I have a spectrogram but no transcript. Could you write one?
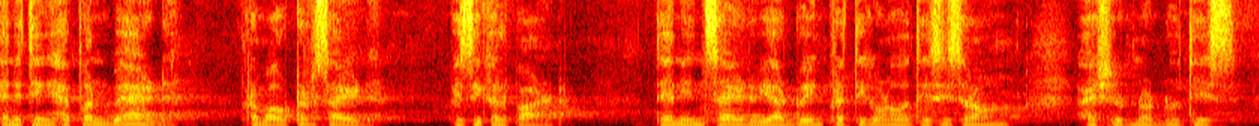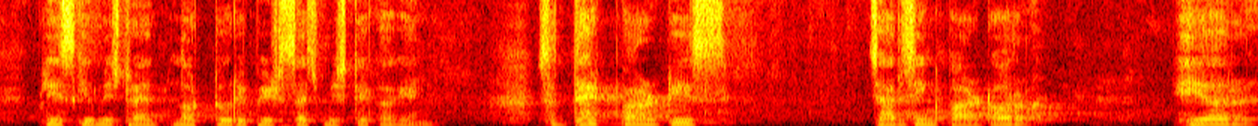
anything happen bad from outer side, physical part, then inside we are doing pratikana, oh, this is wrong, I should not do this. Please give me strength not to repeat such mistake again. So that part is charging part. Or here,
